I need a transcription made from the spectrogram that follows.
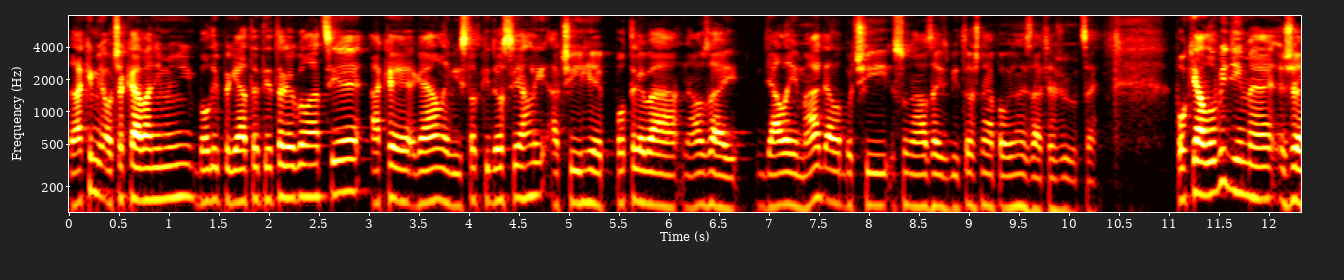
s akými očakávaniami boli prijaté tieto regulácie, aké reálne výsledky dosiahli a či ich je potreba naozaj ďalej mať, alebo či sú naozaj zbytočné a povedzme zaťažujúce. Pokiaľ uvidíme, že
